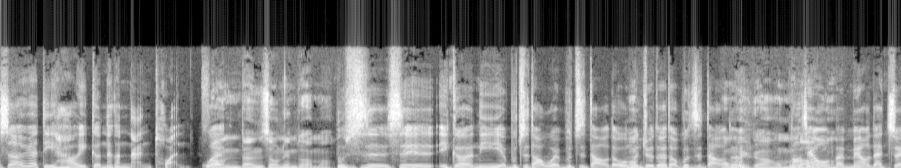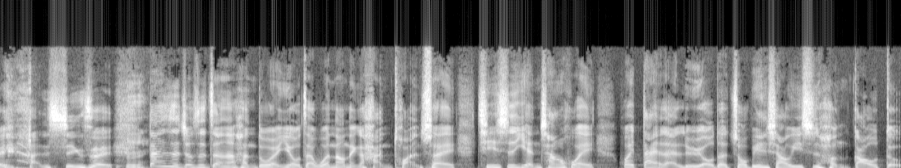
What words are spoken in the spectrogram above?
十二月底还有一个那个男团，防弹少年团吗？不是，是一个你也不知道，我也不知道的，我们绝对都不知道的。Oh my god！我们。抱歉，我们没有在追韩星，所以对，但是就是真的很多人也有在问到那个韩团，所以其实演唱会会带来旅游的周边效益是很高的。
